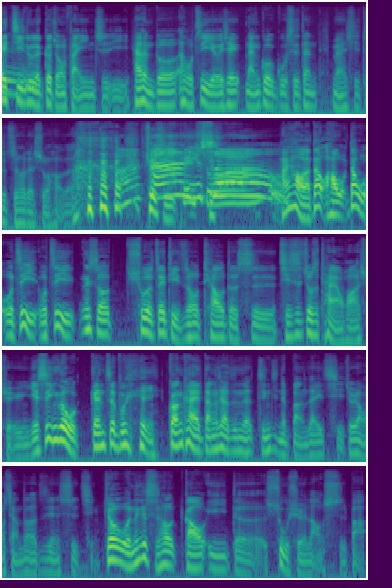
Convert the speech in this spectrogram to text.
被记录了各种反应之一，还有很多哎，我自己有一些难过的故事，但没关系，就之后再说好了。确实可以说，还好啦，但我好，但我我自己我自己那时候。出了这题之后，挑的是其实就是太阳花学运，也是因为我跟这部电影观看的当下真的紧紧的绑在一起，就让我想到了这件事情。就我那个时候高一的数学老师吧，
